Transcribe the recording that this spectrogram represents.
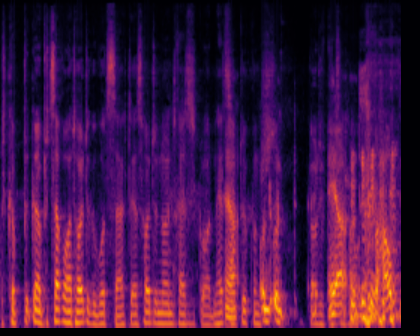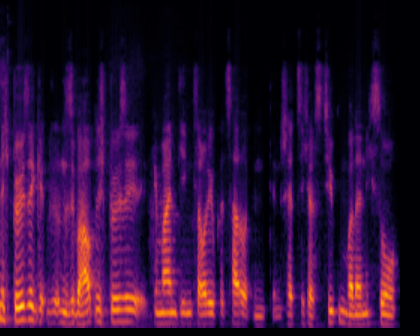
Ich glaube, genau, Pizarro hat heute Geburtstag. Der ist heute 39 geworden. Herzlichen Ja. Glückwunsch. Und, und Claudio Ja, Pizarro. und das ist überhaupt nicht böse, ist überhaupt nicht böse gemeint gegen Claudio Pizarro. Den, den schätze ich als Typen, weil er nicht so,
